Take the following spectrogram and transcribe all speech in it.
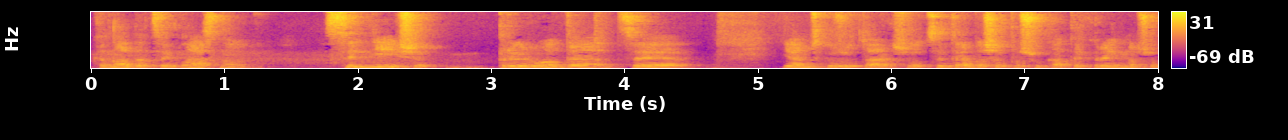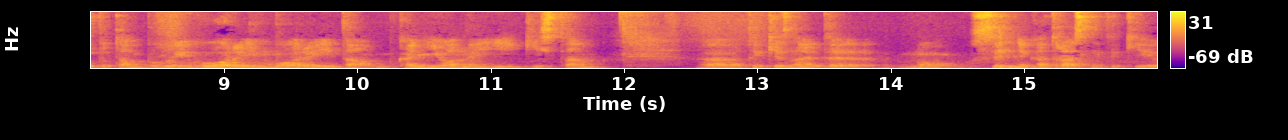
Канада це класно. Сильніша природа, це я вам скажу так, що це треба ще пошукати країну, щоб там було і гори, і море, і там каньйони, і якісь там е, такі, знаєте, ну, сильні контрастні такі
